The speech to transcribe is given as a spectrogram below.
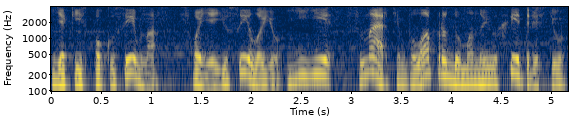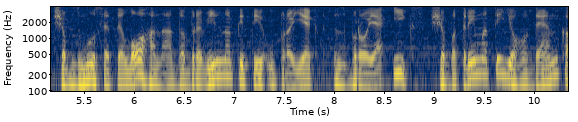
який спокусив нас своєю силою. Її смерть була придуманою хитрістю, щоб змусити Логана добровільно піти у проєкт Зброя X, щоб отримати його ДНК.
